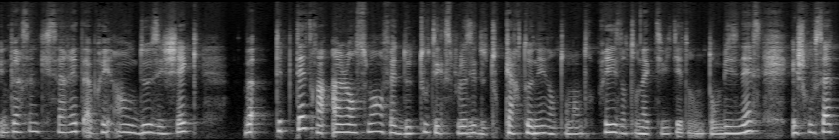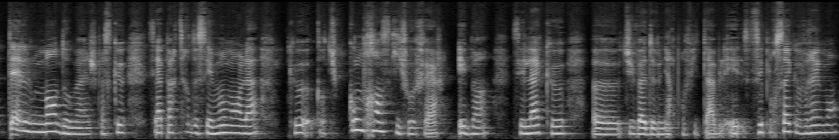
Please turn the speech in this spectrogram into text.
une personne qui s'arrête après un ou deux échecs t'es peut-être un, lancement en fait de tout exploser, de tout cartonner dans ton entreprise, dans ton activité, dans ton business. Et je trouve ça tellement dommage parce que c'est à partir de ces moments-là que quand tu comprends ce qu'il faut faire, eh ben c'est là que euh, tu vas devenir profitable. Et c'est pour ça que vraiment,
